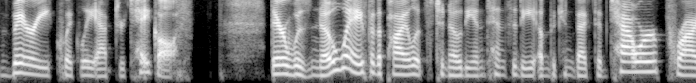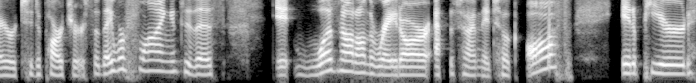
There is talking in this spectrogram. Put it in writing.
very quickly after takeoff. There was no way for the pilots to know the intensity of the convective tower prior to departure. So they were flying into this. It was not on the radar at the time they took off. It appeared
